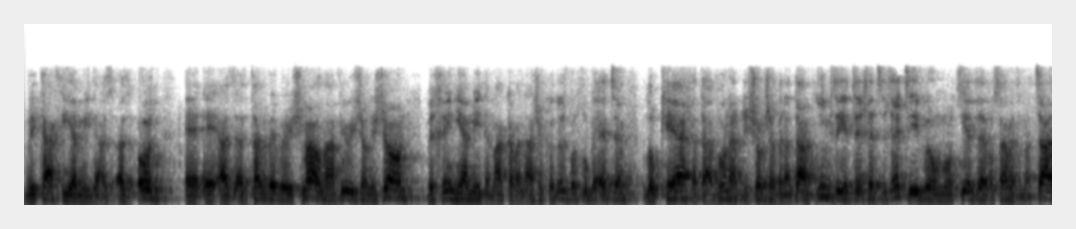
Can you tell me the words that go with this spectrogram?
וכך היא עמידה. אז, אז עוד, אה, אה, אז, תנו רבי ישמעאל מעביר ראשון ראשון וכן היא עמידה. מה הכוונה? שהקדוש ברוך הוא בעצם לוקח את העוון הראשון של בן אדם, אם זה יצא חצי חצי, והוא מוציא את זה ושם את זה בצד,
